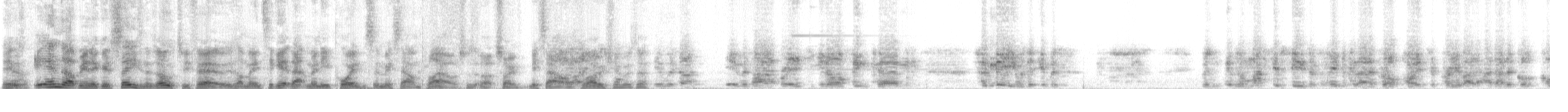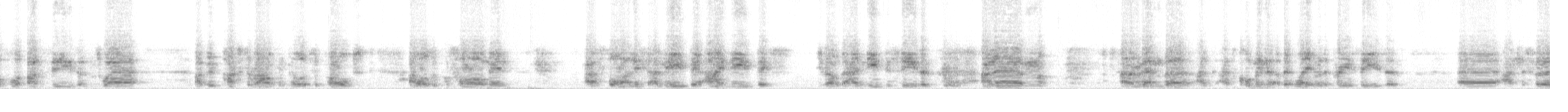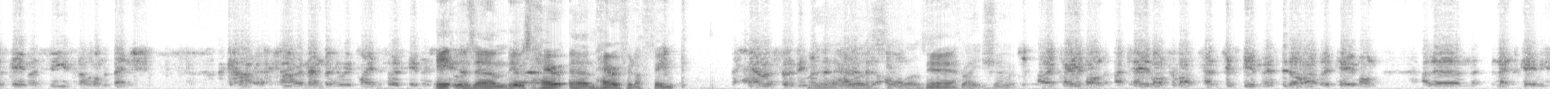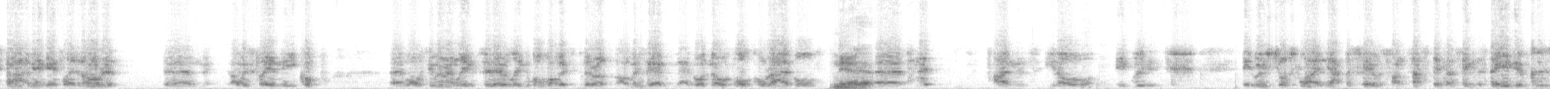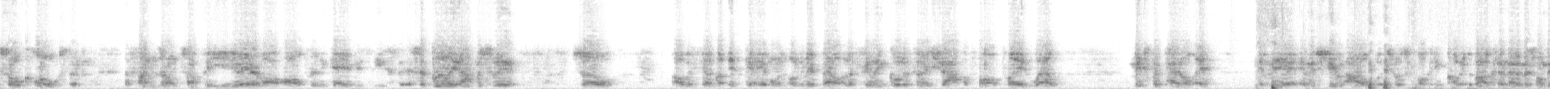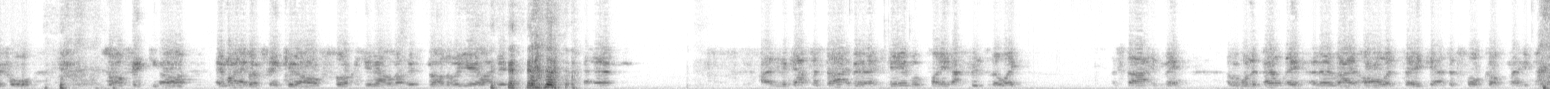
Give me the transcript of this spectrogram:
It, was, it ended up being a good season as well. To be fair, it was, I mean, to get that many points and miss out on playoffs was, uh, sorry, miss out on Oh, promotion was a It was. It was heartbreaking. You know, I think um, for me, it was it was. It was, it was a massive season for me because I had brought points to prove. I'd, I'd had a good couple of bad seasons where I've been passed around from pillar to post. I wasn't performing. I thought, listen, I need this. I need this. You know, I need the season. And um, I remember I'd, I'd come in a bit later in the pre-season, uh, and the first game of the season, I was on the bench. I can't, I can't remember who we played the first game of the season. It was um, it was Her- um, Hereford, I think. Hereford. It was Yeah, at it Hereford was. at It was. Yeah. Great shout. I came on. I came on for about 10, 15 minutes. Did all right when it came on. And um, the next game, he started me against Leyton Orient. Um, obviously in the cup. Well, obviously we were in League Two. They were League Above. Obviously, they were, obviously everyone knows local rivals. Yeah. Um, and you know, it was it was just like the atmosphere was fantastic. I think the stadium because it's so close and the fans are on top of you. You hear them all, all through the game. It's, it's, it's a brilliant atmosphere. So obviously I've got this game on, under my belt and I'm feeling good. I'm feeling sharp. I thought I played well. Missed a penalty in the in the shootout, which was fucking cutting about because I never missed one before. So I'm thinking, oh, in my head I'm thinking, oh fucking hell, not, it's not another year like this. um, and the gaffer started me the next game. We played the away. They started me, and we won a penalty. And uh, Ryan Hall went take it. I said, "Fuck off, mate."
